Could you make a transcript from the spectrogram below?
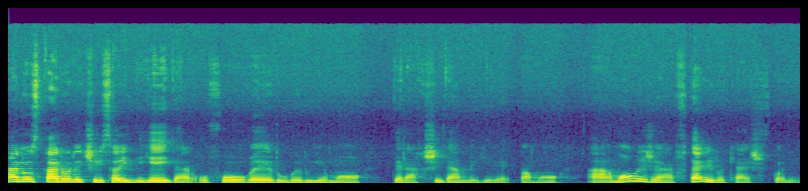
هنوز قرار چیزهای دیگه ای در افق روبروی ما درخشیدن بگیره و ما اعماق ژرفتری رو کشف کنیم.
